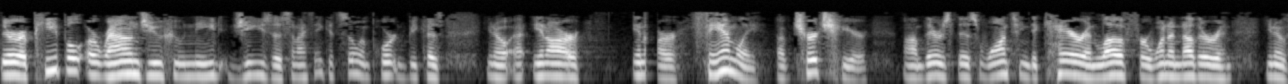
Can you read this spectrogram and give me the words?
there are people around you who need Jesus. And I think it's so important because, you know, in our, in our family of church here, um, there's this wanting to care and love for one another and you know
